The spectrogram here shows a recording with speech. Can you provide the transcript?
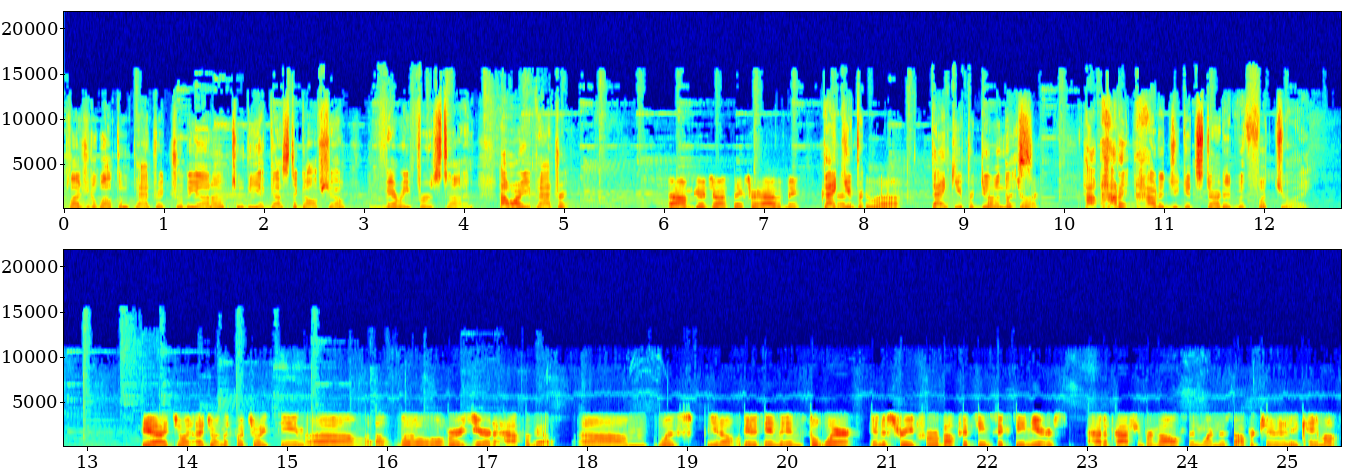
Pleasure to welcome Patrick Trubiano to the Augusta Golf Show, very first time. How are you, Patrick? I'm good, John. Thanks for having me. Thank you for To, uh, thank you for doing this. How, how did how did you get started with FootJoy? Yeah, I joined. I joined the FootJoy team um, a little over a year and a half ago. Um, was you know in, in in footwear industry for about 15, 16 years. Had a passion for golf, and when this opportunity came up,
